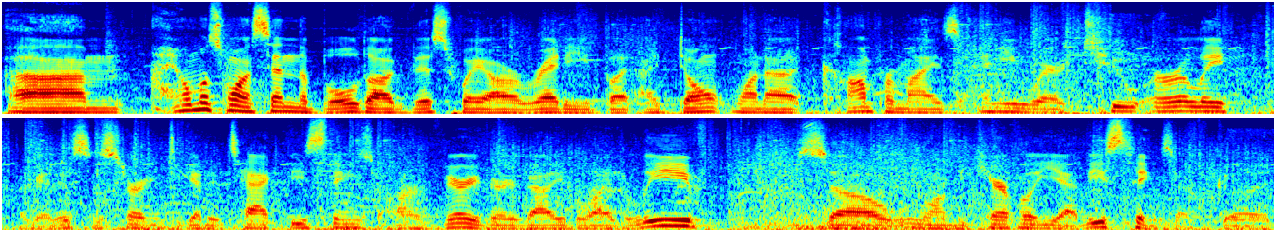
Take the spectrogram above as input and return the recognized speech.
Um, I almost want to send the Bulldog this way already, but I don't want to compromise anywhere too early. Okay, this is starting to get attacked. These things are very, very valuable, I believe. So we want to be careful. Yeah, these things are good.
